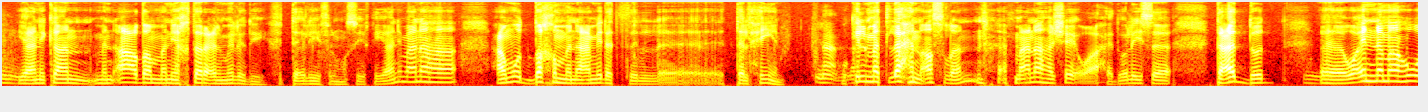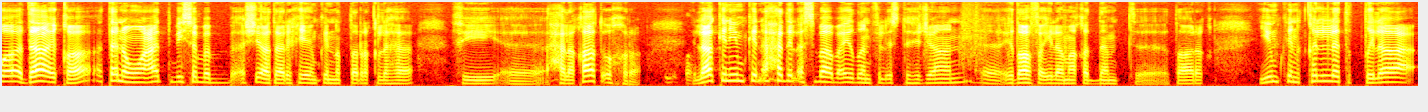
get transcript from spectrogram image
يعني كان من أعظم من يخترع ال melody في التأليف الموسيقي. يعني معناها عمود ضخم من أعمدة ال- التلحين. نعم وكلمة لحن أصلا معناها شيء واحد وليس تعدد آه، وإنما هو ذائقة تنوعت بسبب أشياء تاريخية يمكن نتطرق لها في آه، حلقات أخرى. لكن يمكن أحد الأسباب أيضا في الاستهجان آه، إضافة إلى ما قدمت طارق يمكن قلة اطلاع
